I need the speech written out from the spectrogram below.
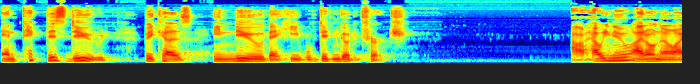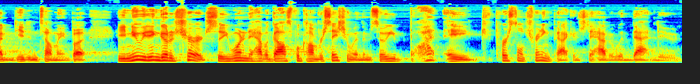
and picked this dude because he knew that he didn't go to church. How he knew, I don't know. I, he didn't tell me, but he knew he didn't go to church, so he wanted to have a gospel conversation with him. So he bought a personal training package to have it with that dude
